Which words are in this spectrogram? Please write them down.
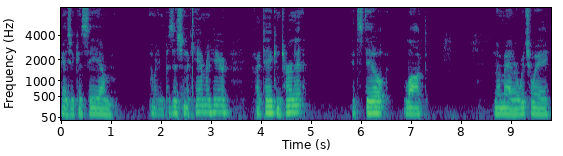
as you can see, I'm, let me position the camera here. If I take and turn it, it's still locked no matter which way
